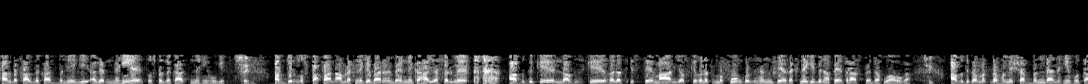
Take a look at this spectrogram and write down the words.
سال بسال زکوٰۃ بنے گی اگر نہیں ہے تو اس پر زکوٰۃ نہیں ہوگی۔ صحیح۔ عبد المصطفیٰ نام رکھنے کے بارے میں بہن نے کہا یہ اصل میں عبد کے لفظ کے غلط استعمال یا اس کے غلط مفہوم کو ذہن پہ رکھنے کی بنا پہ اعتراض پیدا ہوا ہوگا۔ عبد کا مطلب ہمیشہ بندہ نہیں ہوتا۔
